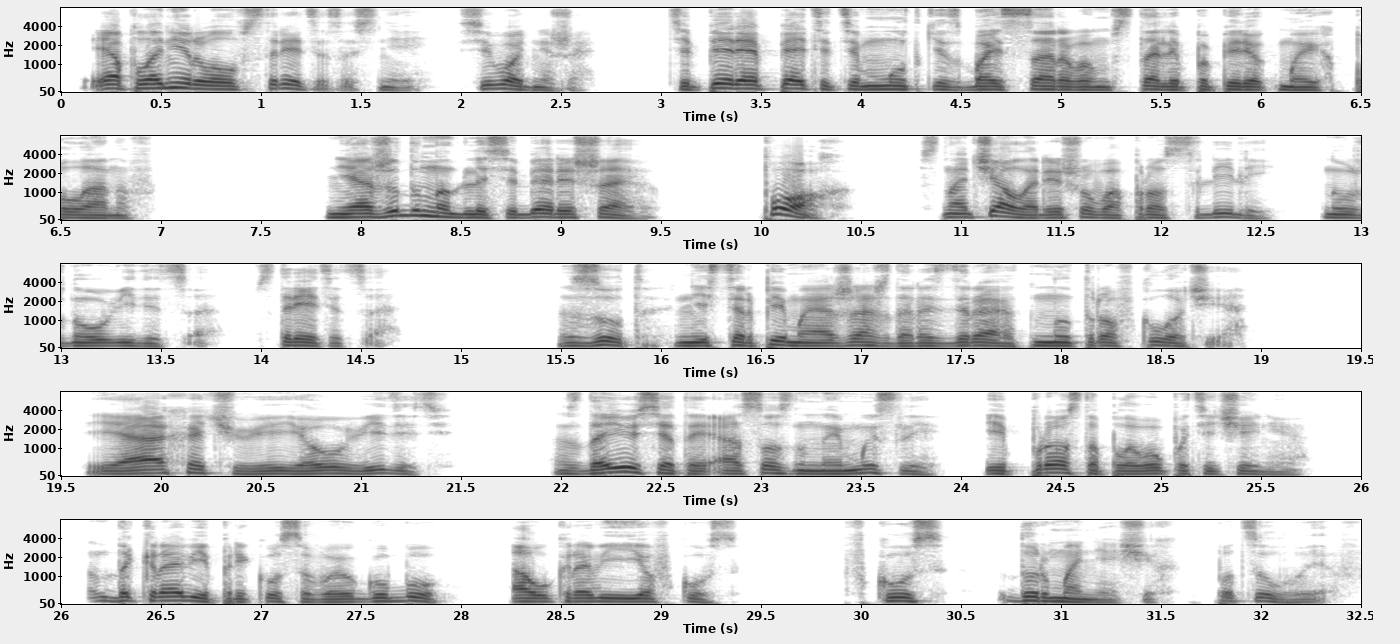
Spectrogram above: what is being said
Я планировал встретиться с ней. Сегодня же. Теперь опять эти мутки с Байсаровым встали поперек моих планов. Неожиданно для себя решаю. Пох! Сначала решу вопрос с Лилей. Нужно увидеться, встретиться. Зуд, нестерпимая жажда раздирают нутро в клочья. Я хочу ее увидеть. Сдаюсь этой осознанной мысли и просто плыву по течению. До крови прикусываю губу, а у крови ее вкус. Вкус дурманящих поцелуев.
